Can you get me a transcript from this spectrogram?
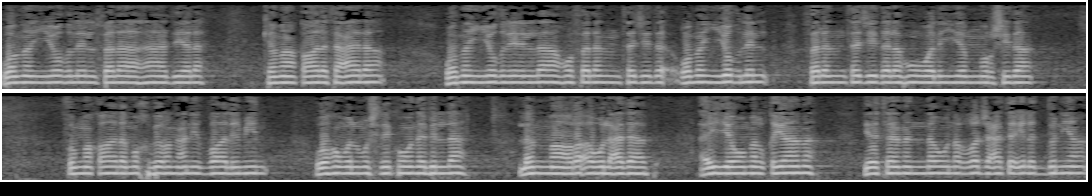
ومن يضلل فلا هادي له كما قال تعالى ومن يضلل الله فلن تجد ومن يضلل فلن تجد له وليا مرشدا. ثم قال مخبرا عن الظالمين وهم المشركون بالله لما رأوا العذاب أي يوم القيامة يتمنون الرجعة إلى الدنيا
